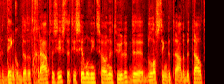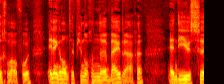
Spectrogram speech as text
we denken ook dat het gratis is. Dat is helemaal niet zo natuurlijk. De belastingbetaler betaalt er gewoon voor. In Engeland heb je nog een eh, bijdrage. En die is, eh,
